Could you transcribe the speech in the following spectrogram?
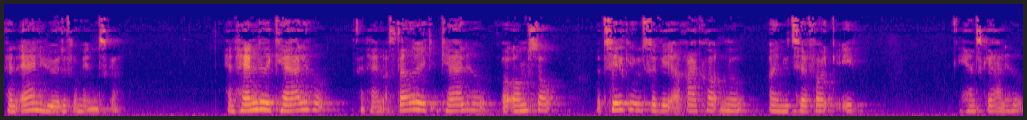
Han er en hyrde for mennesker. Han handlede i kærlighed. Han handler stadigvæk i kærlighed og omsorg og tilgivelse ved at række hånden ud og invitere folk ind i hans kærlighed.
